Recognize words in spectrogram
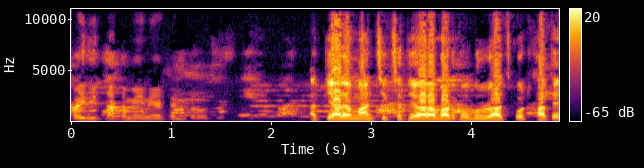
કઈ રીતના તમે એને એટેન્ડ કરો છો? અત્યારે માનસિક ક્ષતિવાળા બાળકો ગૃહ રાજકોટ ખાતે.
